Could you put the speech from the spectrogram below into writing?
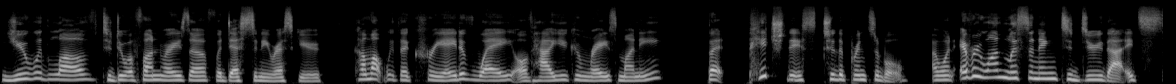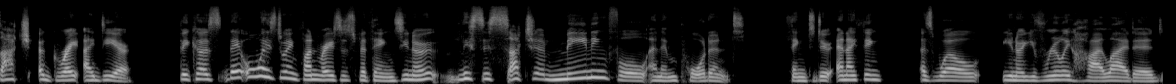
you would love to do a fundraiser for Destiny Rescue. Come up with a creative way of how you can raise money, but pitch this to the principal. I want everyone listening to do that. It's such a great idea because they're always doing fundraisers for things. You know, this is such a meaningful and important thing to do. And I think as well, you know, you've really highlighted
